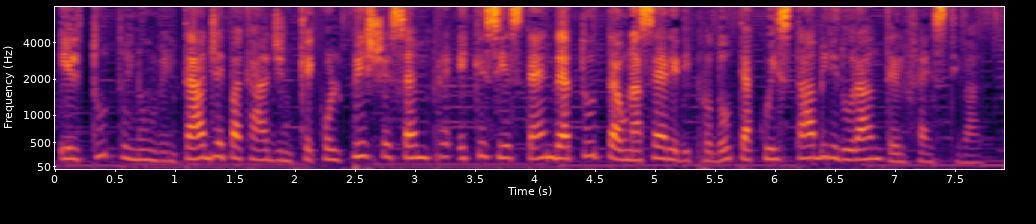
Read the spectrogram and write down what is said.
Il tutto in un vintage packaging che colpisce sempre e che si estende a tutta una serie di prodotti acquistabili durante il festival.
